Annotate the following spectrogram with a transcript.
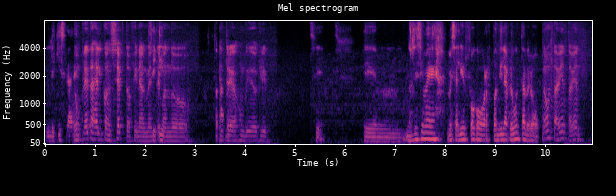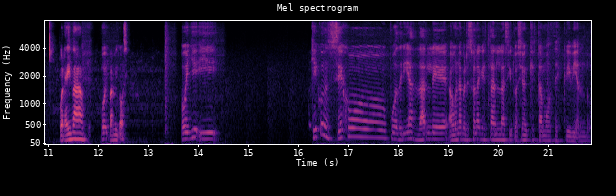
le quise dar. Completas el concepto finalmente cuando entregas un videoclip. Sí. Em, no sé si me, me, salí el foco o respondí la pregunta, pero. No, está bien, está bien. Por ahí va, va mi cosa. Oye, ¿y qué consejo podrías darle a una persona que está en la situación que estamos describiendo?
